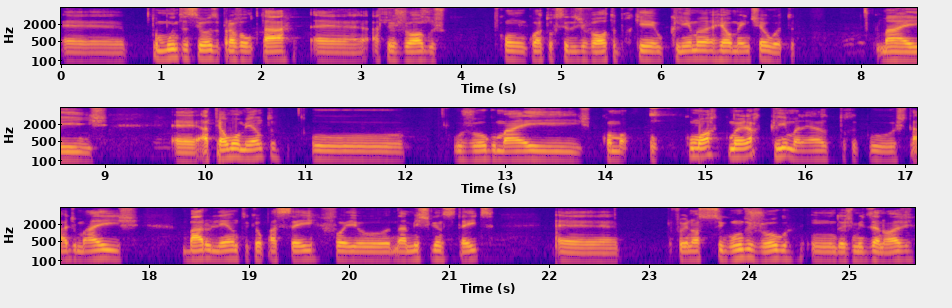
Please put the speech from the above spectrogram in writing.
estou é, muito ansioso para voltar é, a ter jogos com, com a torcida de volta, porque o clima realmente é outro. Mas é, até o momento, o, o jogo mais. Com, com o maior, com melhor clima, né? O, o estádio mais barulhento que eu passei foi o, na Michigan State. É, foi o nosso segundo jogo em 2019.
